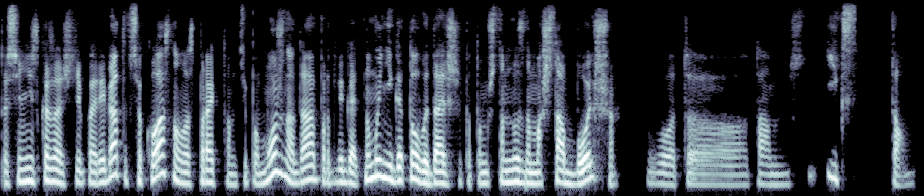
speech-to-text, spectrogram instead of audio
То есть они сказали, что типа, ребята, все классно, у вас проект там типа можно, да, продвигать, но мы не готовы дальше, потому что нам нужно масштаб больше, вот, э, там, x там,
